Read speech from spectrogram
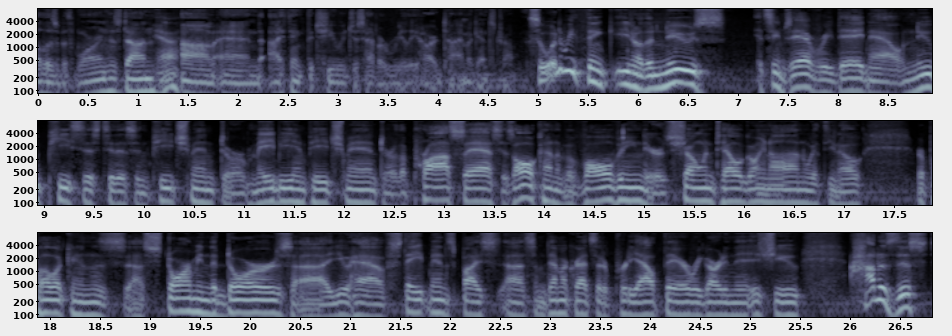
Elizabeth Warren has done. Yeah. Um, and I think that she would just have a really hard time against Trump. So, what do we think? You know, the news, it seems every day now, new pieces to this impeachment or maybe impeachment or the process is all kind of evolving. There's show and tell going on with, you know, Republicans uh, storming the doors. Uh, you have statements by uh, some Democrats that are pretty out there regarding the issue. How does this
